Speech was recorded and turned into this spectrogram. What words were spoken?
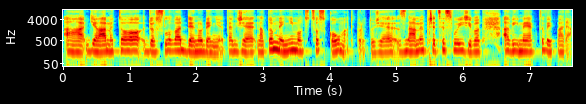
a děláme to doslova denodenně, takže na tom není moc co zkoumat, protože známe přece svůj život a víme, jak to vypadá.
